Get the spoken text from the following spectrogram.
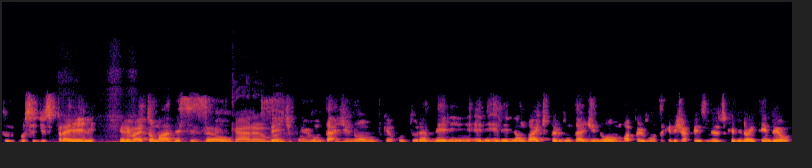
do que você disse para ele. Ele vai tomar a decisão Caramba. sem te perguntar de novo, porque a cultura dele, ele, ele não vai te perguntar de novo uma pergunta que ele já fez mesmo que ele não entendeu.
